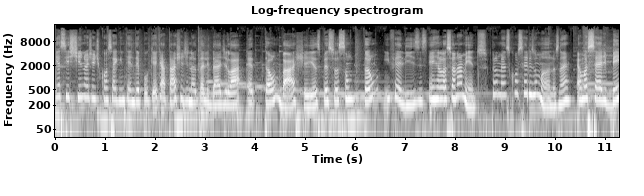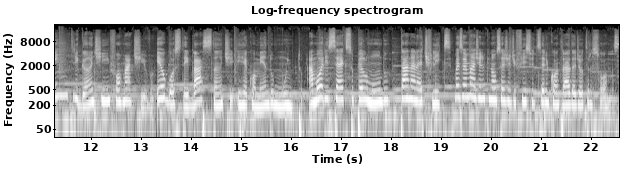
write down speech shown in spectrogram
e assistindo a gente consegue entender por que a taxa de natalidade lá é tão baixa e as pessoas são tão infelizes em relacionamentos, pelo menos com seres humanos, né? É uma série bem intrigante e informativa. Eu gostei bastante e recomendo muito. Amor e Sexo pelo Mundo tá na Netflix, mas eu imagino que não seja difícil de ser encontrada de outras formas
